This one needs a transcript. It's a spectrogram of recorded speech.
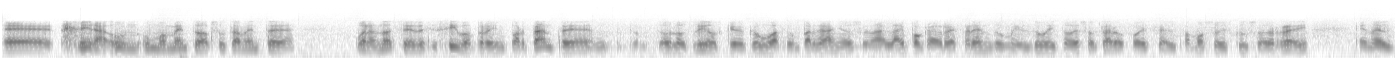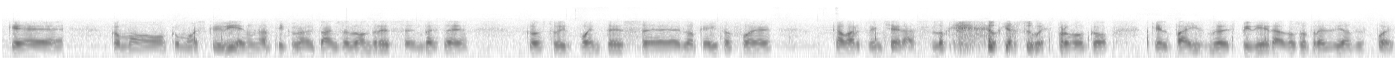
eh, mira, un, un momento absolutamente, bueno, no sé decisivo, pero importante, con todos los líos que, hubo hace un par de años, en la, época del referéndum DUI y todo eso, claro, fue ese el famoso discurso del rey, en el que, como, como escribí en un artículo en el Times de Londres, en vez de construir puentes, eh, lo que hizo fue cavar trincheras, lo que, lo que a su vez provocó que el país me despidiera dos o tres días después.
